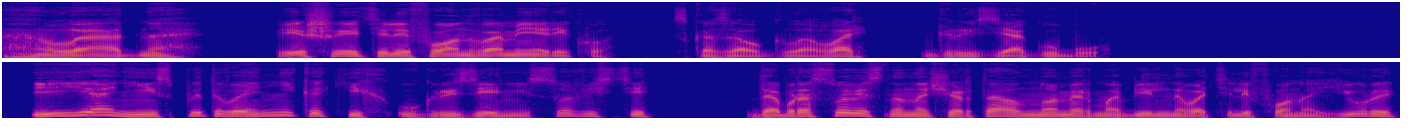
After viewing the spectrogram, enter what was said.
«Ладно, пиши телефон в Америку», — сказал главарь, грызя губу. И я, не испытывая никаких угрызений совести, добросовестно начертал номер мобильного телефона Юры,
